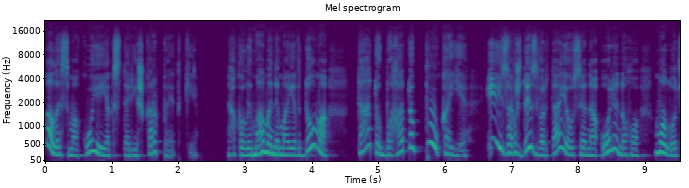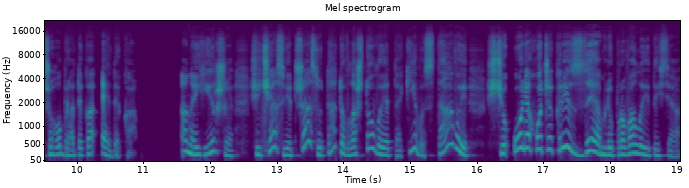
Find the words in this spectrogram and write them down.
але смакує, як старі шкарпетки. А коли мами немає вдома, тато багато пукає і завжди звертає усе на Оліного молодшого братика Едика. А найгірше, що час від часу тато влаштовує такі вистави, що Оля хоче крізь землю провалитися.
